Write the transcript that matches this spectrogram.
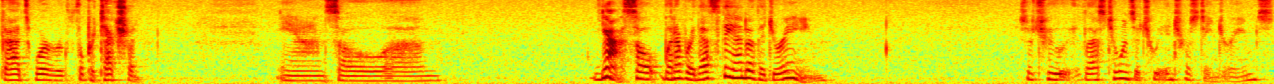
God's word for protection. And so, um, yeah, so whatever, that's the end of the dream. So two last two ones are two interesting dreams.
